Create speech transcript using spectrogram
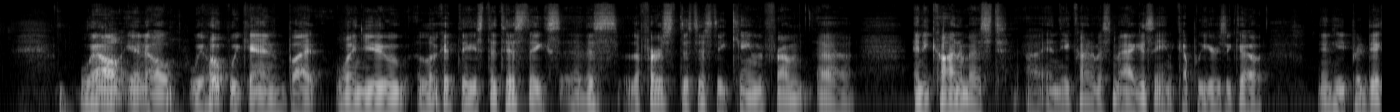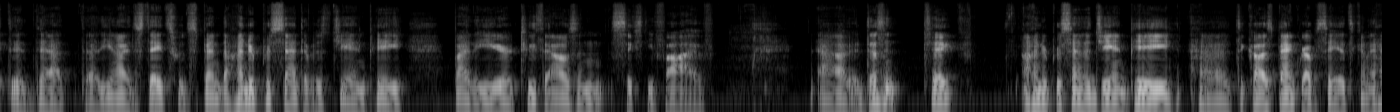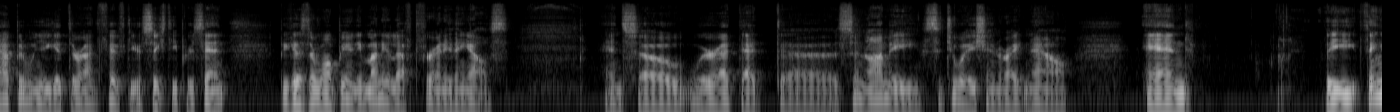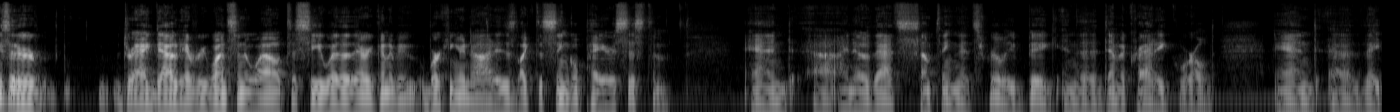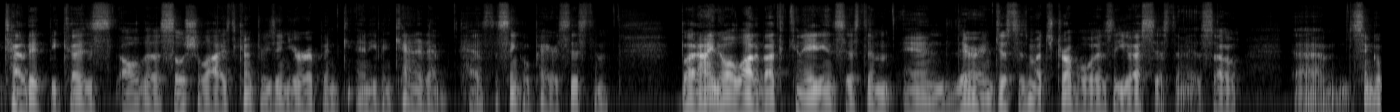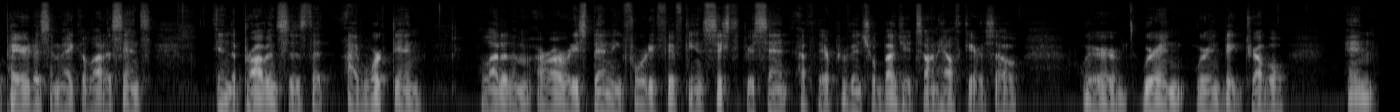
Well, you know, we hope we can, but when you look at the statistics, uh, this the first statistic came from uh, an economist uh, in the Economist magazine a couple years ago, and he predicted that the United States would spend 100% of its GNP by the year 2065. Uh, it doesn't take 100% of the GNP uh, to cause bankruptcy. It's going to happen when you get to around 50 or 60% because there won't be any money left for anything else. And so we're at that uh, tsunami situation right now. And the things that are dragged out every once in a while to see whether they're going to be working or not is like the single payer system. And uh, I know that's something that's really big in the democratic world. And uh, they tout it because all the socialized countries in Europe and, and even Canada has the single payer system. But I know a lot about the Canadian system, and they're in just as much trouble as the US system is. So um, single payer doesn't make a lot of sense in the provinces that I've worked in a lot of them are already spending 40, 50, and 60 percent of their provincial budgets on healthcare. So we're we're in we're in big trouble. And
